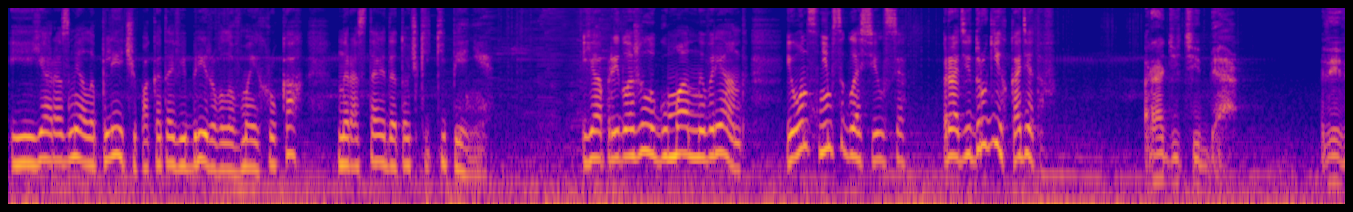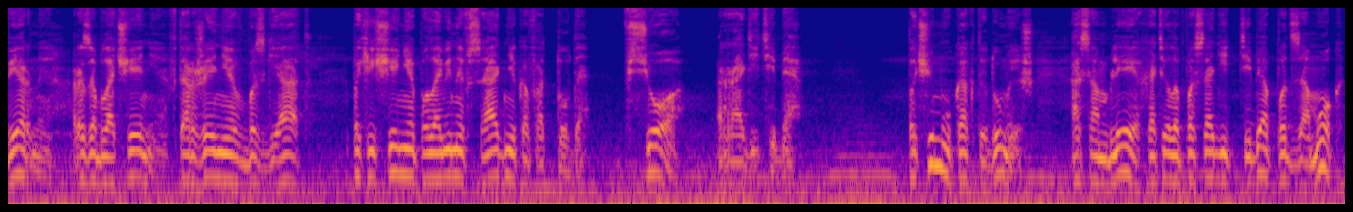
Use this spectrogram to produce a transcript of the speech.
и я размяла плечи, пока та вибрировала в моих руках, нарастая до точки кипения. Я предложила гуманный вариант, и он с ним согласился. Ради других кадетов. Ради тебя. Виверны, разоблачение, вторжение в Базгиат, похищение половины всадников оттуда. Все ради тебя. Почему, как ты думаешь, ассамблея хотела посадить тебя под замок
